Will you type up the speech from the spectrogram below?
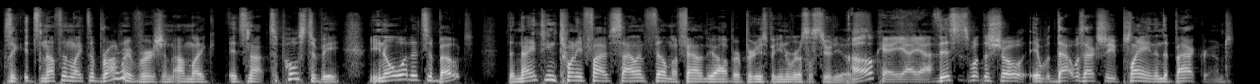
It's like, it's nothing like the Broadway version. I'm like, it's not supposed to be. You know what it's about? The 1925 silent film of Family Opera produced by Universal Studios. Oh, okay, yeah, yeah. This is what the show, it, that was actually playing in the background.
